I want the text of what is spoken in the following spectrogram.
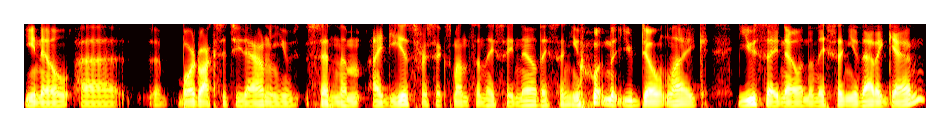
you know, uh, Boardwalk sits you down and you send them ideas for six months and they say no. They send you one that you don't like. You say no, and then they send you that again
